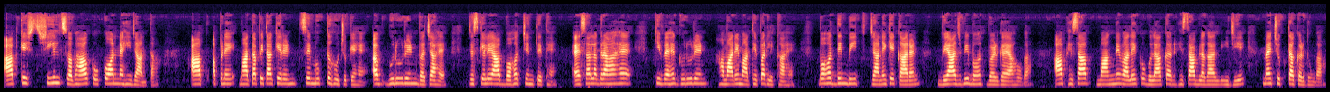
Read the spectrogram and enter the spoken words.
आपके शील स्वभाव को कौन नहीं जानता? आप अपने माता पिता के ऋण से मुक्त हो चुके हैं। अब गुरु ऋण बचा है, जिसके लिए आप बहुत चिंतित हैं। ऐसा लग रहा है कि वह गुरु ऋण हमारे माथे पर लिखा है। बहुत दिन बीत जाने के कारण ब्याज भी बहुत बढ़ गया होगा। आप हिसाब मांगने वाले को बुलाकर हिसाब लगा लीजिए, मैं चुकता कर दूँगा।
